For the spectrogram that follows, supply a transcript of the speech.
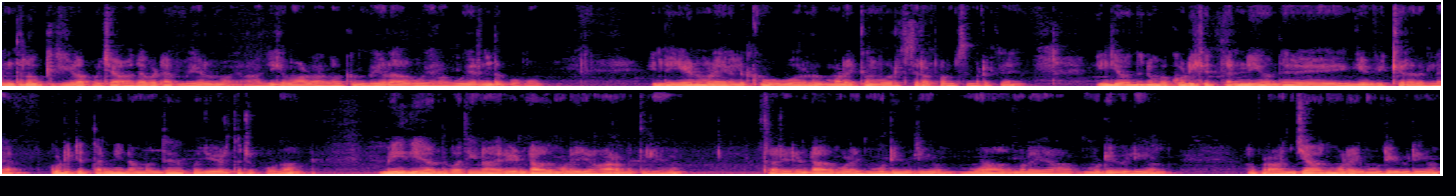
எந்த அளவுக்கு கீழே போச்சோ அதை விட மேல் அதிகமான அளவுக்கு மேலாக உயர உயர்ந்து போகும். இந்த ஏழு மலைகளுக்கும் ஒவ்வொரு மலைக்கும் ஒரு சிறப்பம்சம் இருக்குது இங்கே வந்து நம்ம குடிக்க தண்ணி வந்து எங்கேயும் விற்கிறதில்ல குடிக்க தண்ணி நம்ம வந்து கொஞ்சம் எடுத்துகிட்டு போனோம் மீதியை வந்து பார்த்திங்கன்னா ரெண்டாவது மலை ஆரம்பத்துலேயும் சாரி ரெண்டாவது மலை முடிவிலையும் மூணாவது மலை முடிவிலையும் அப்புறம் அஞ்சாவது மலை முடிவிலையும்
